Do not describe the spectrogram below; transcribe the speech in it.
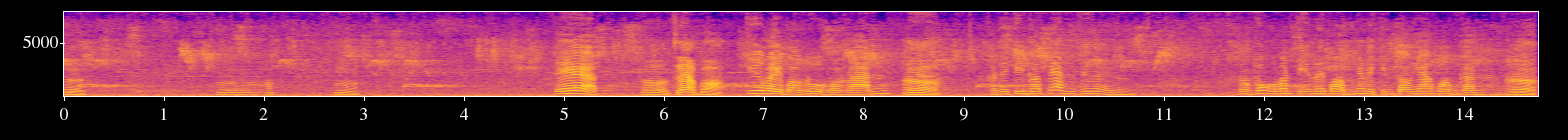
เอออืมอืมแซ่บเออแซ่บบ่ชื่อไว้บอกลูกบอกหลาน เออ คันได้กินกาแฟซื่อๆนี่ ต้องท่องเอาบันตินให้พร้อมยังได้กินสองอย่างพร้อมกันเออ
